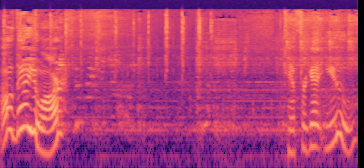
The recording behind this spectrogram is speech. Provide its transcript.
Oh, there you are. Can't forget you.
